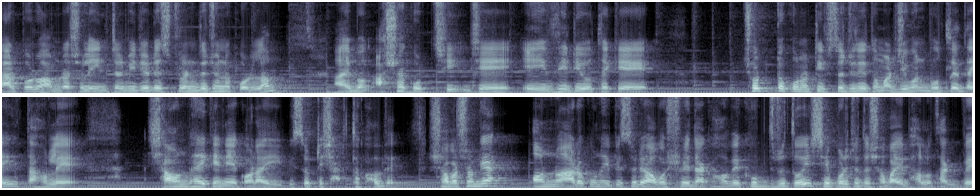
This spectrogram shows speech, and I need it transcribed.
তারপরও আমরা আসলে ইন্টারমিডিয়েট স্টুডেন্টদের জন্য করলাম। এবং আশা করছি যে এই ভিডিও থেকে ছোট্ট কোনো টিপসও যদি তোমার জীবন বদলে দেয়, তাহলে শাওন ভাইকে নিয়ে করা এই এপিসোডটি সার্থক হবে। সবার সঙ্গে অন্য আরও কোনো এপিসোডে অবশ্যই দেখা হবে খুব দ্রুতই। সে পর্যন্ত সবাই ভালো থাকবে,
